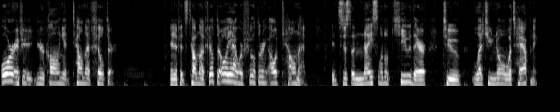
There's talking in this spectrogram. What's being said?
or if you're, you're calling it telnet filter. And if it's telnet filter, oh yeah, we're filtering out telnet. It's just a nice little cue there to let you know what's happening.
